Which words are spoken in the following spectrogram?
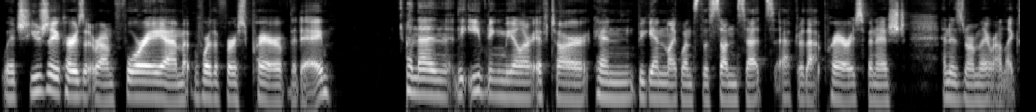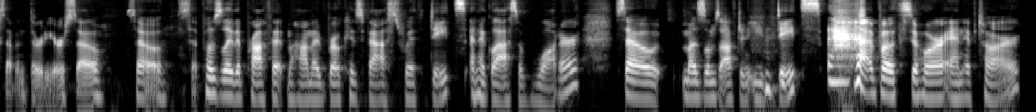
which usually occurs at around 4 a.m. before the first prayer of the day and then the evening meal or iftar can begin like once the sun sets after that prayer is finished and is normally around like 7.30 or so so supposedly the prophet muhammad broke his fast with dates and a glass of water. So muslims often eat dates at both suhoor and iftar.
